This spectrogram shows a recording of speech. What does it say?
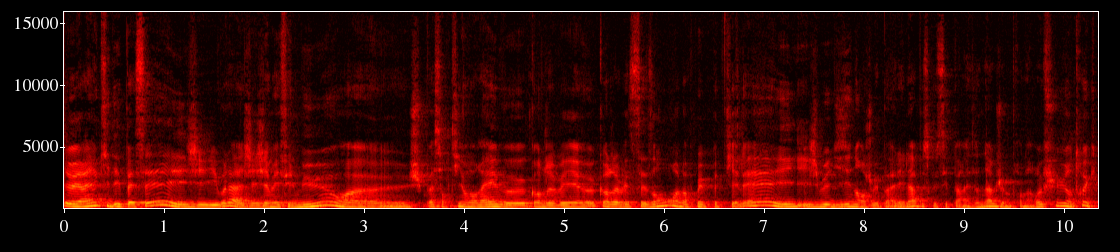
Il n'y avait rien qui dépassait et j'ai voilà, j'ai jamais fait le mur. euh, je suis pas sortie en rêve quand j'avais quand j'avais 16 ans alors que mes potes y allaient et, et je me disais non, je vais pas aller là parce que c'est pas raisonnable, je vais me prendre un refus, un truc.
